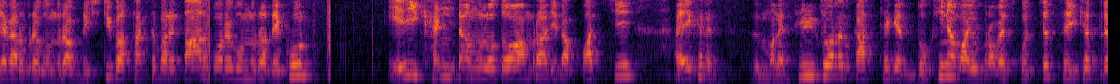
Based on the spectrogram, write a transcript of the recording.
জায়গার উপরে বন্ধুরা বৃষ্টিপাত থাকতে পারে। তারপরে বন্ধুরা দেখুন এই এইখানটা মূলত আমরা যেটা পাচ্ছি এখানে মানে শিলচরের কাছ থেকে দক্ষিণা বায়ু প্রবেশ করছে, সেই ক্ষেত্রে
